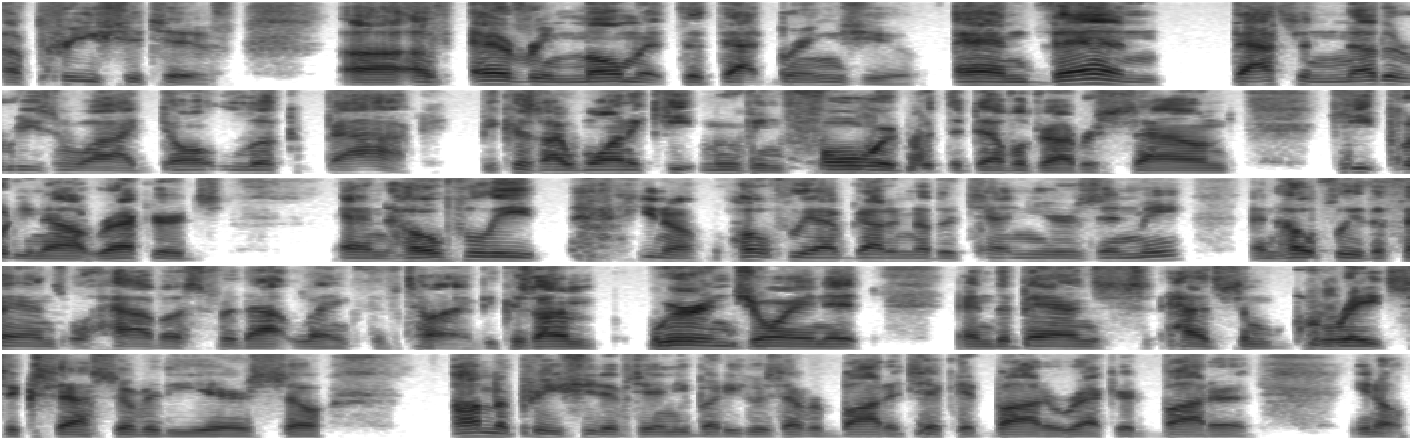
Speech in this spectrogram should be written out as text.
appreciative uh, of every moment that that brings you. And then that's another reason why I don't look back because I want to keep moving forward with the Devil Driver sound, keep putting out records. And hopefully, you know, hopefully I've got another 10 years in me and hopefully the fans will have us for that length of time because I'm, we're enjoying it and the band's had some great success over the years. So I'm appreciative to anybody who's ever bought a ticket, bought a record, bought a, you know,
